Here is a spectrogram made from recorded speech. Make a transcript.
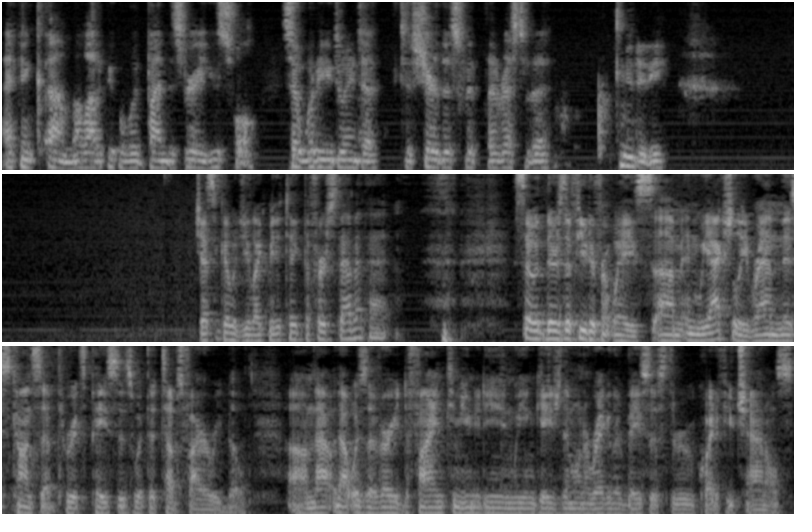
I think um, a lot of people would find this very useful. So what are you doing to, to share this with the rest of the community? Jessica, would you like me to take the first stab at that? so there's a few different ways, um, and we actually ran this concept through its paces with the Tubbs Fire rebuild. Um, that, that was a very defined community, and we engaged them on a regular basis through quite a few channels.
